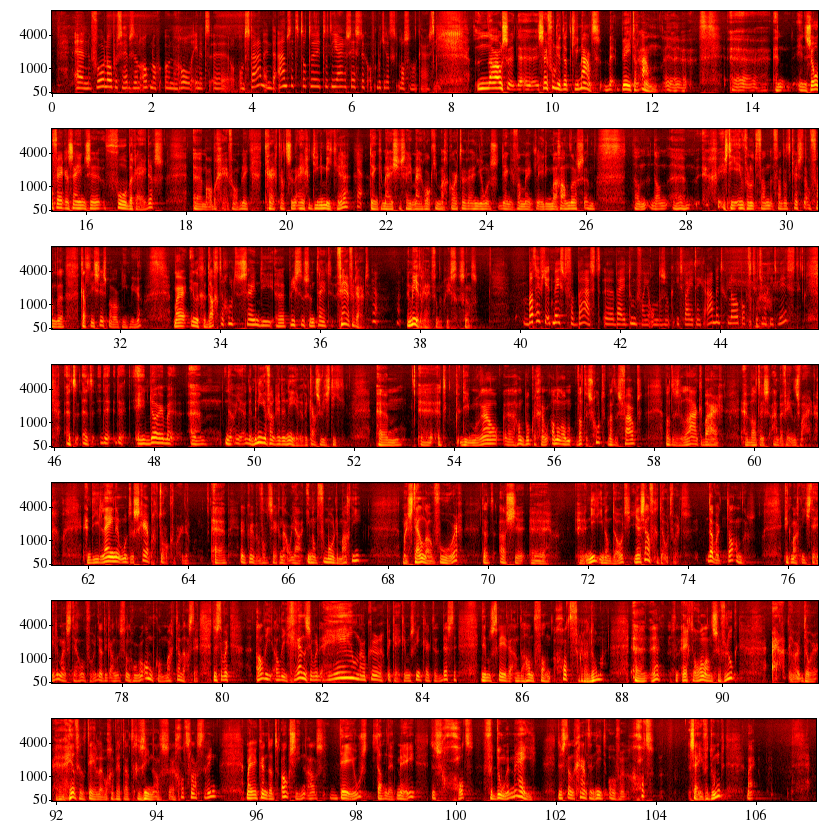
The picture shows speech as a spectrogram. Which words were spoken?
En voorlopers hebben ze dan ook nog een rol in het uh, ontstaan, in de aanzet tot de, tot de jaren zestig? Of moet je dat los van elkaar zien? Nou, ze, de, zij voelen dat klimaat be beter aan. Uh, uh, en in zoverre zijn ze voorbereiders. maar op een gegeven moment krijgt dat zijn eigen dynamiek. Hè? Ja, ja. Denken meisjes, hey, mijn rokje mag korter. En jongens denken van mijn kleding mag anders. En dan, dan uh, is die invloed van, van het christen of van de katholicisme ook niet meer. Maar in het gedachtegoed zijn die uh, priesters een tijd ver vooruit. Ja. Een meerderheid van de priesters zelfs. Wat heeft je het meest verbaasd uh, bij het doen van je onderzoek? Iets waar je tegenaan bent gelopen of iets wat je nog niet wist? Het, het, de, de enorme, ehm, nou ja, de manier van redeneren, de casuïstiek. Um, het, die moraalhandboeken uh, gaan allemaal om wat is goed, wat is fout, wat is laakbaar en wat is aanbevelenswaardig. En die lijnen moeten scherp getrokken worden. Uh, dan kun je bijvoorbeeld zeggen, nou ja, iemand vermoorden mag niet. Maar stel nou voor dat als je niet iemand doodt, jijzelf gedood wordt. Dan wordt het anders. Ik mag niet stelen, maar stel voor dat ik anders van honger omkom, mag ik dan wel stelen. Dus er wordt al die, al die grenzen worden heel nauwkeurig bekeken. Misschien kan ik dat het beste demonstreren aan de hand van Godverdomme. Uh, hè, een echte Hollandse vloek. Ja, door, door uh, heel veel theologen werd dat gezien als uh, godslastering. Maar je kunt dat ook zien als Deus, dan net mee. Dus God verdoeme mij. Dus dan gaat het niet over God zij verdoemd,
